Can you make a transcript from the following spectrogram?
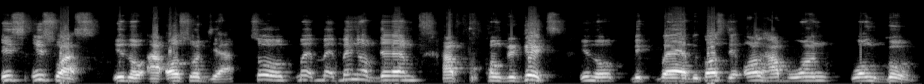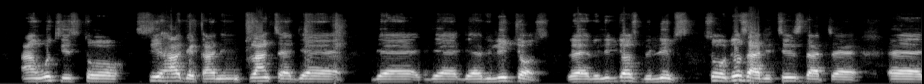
Is ISWAP, you know, are also there. So many of them have congregate, you know, because they all have one one goal, and which is to see how they can implant their their their, their religious their religious beliefs. So those are the things that uh, uh,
